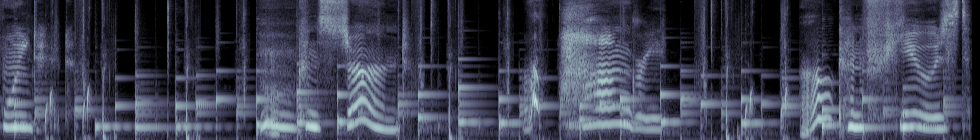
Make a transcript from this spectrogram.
Disappointed. Concerned. Hungry. Confused.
